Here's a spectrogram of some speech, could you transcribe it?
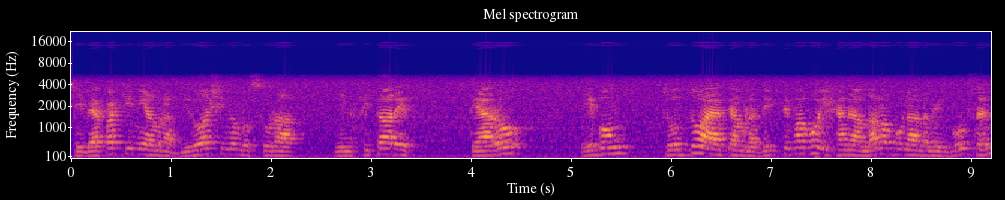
সেই ব্যাপারটি নিয়ে আমরা বিরাশি নম্বর সুরা ইনফিতারের তেরো এবং চোদ্দ আয়াতে আমরা দেখতে পাবো। এখানে আল্লাহ রাবুল আলমিন বলছেন,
